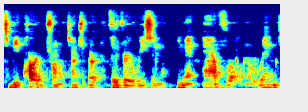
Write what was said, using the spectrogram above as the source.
to be part of Toronto Township for the very reason you meant Avro and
